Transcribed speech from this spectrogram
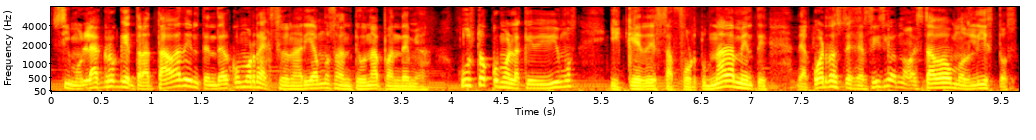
simulacro que trataba de entender cómo reaccionaríamos ante una pandemia, justo como la que vivimos y que desafortunadamente, de acuerdo a este ejercicio, no estábamos listos,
